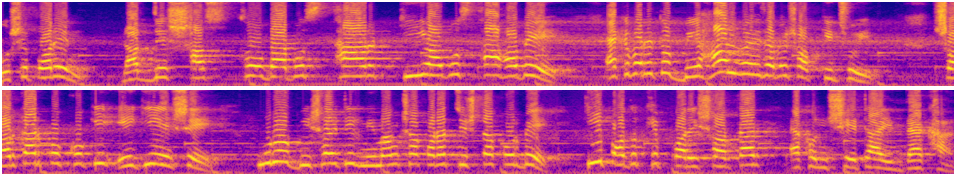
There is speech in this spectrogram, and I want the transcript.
বসে পড়েন, রাজ্যের স্বাস্থ্য ব্যবস্থার কি অবস্থা হবে? একেবারে তো বেহাল হয়ে যাবে সবকিছুই। সরকার পক্ষ কি এগিয়ে এসে পুরো বিষয়টির মীমাংসা করার চেষ্টা করবে? কি পদক্ষেপ করে সরকার? এখন সেটাই দেখার।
